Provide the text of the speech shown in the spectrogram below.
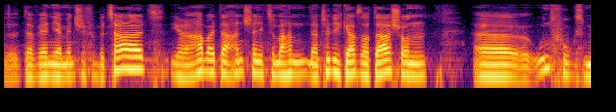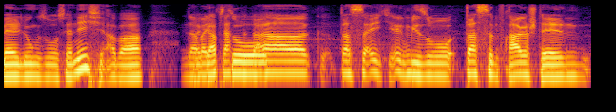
äh, da werden ja Menschen für bezahlt, ihre Arbeit da anständig zu machen. Natürlich gab's auch da schon äh, Unfugsmeldungen, so ist ja nicht, aber Da Aber gab's ich dachte, so- da, das ist eigentlich irgendwie so das in Frage stellen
